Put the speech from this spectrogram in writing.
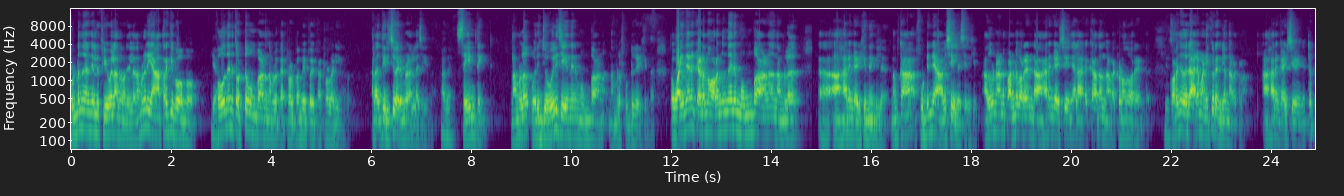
ഫുഡ് എന്ന് പറഞ്ഞാൽ ഫ്യൂവലാന്ന് പറഞ്ഞില്ല? നമ്മളൊരു യാത്രയ്ക്ക് പോകുമ്പോൾ പോകുന്നതിന് തൊട്ട് മുമ്പാണ് നമ്മൾ പെട്രോൾ പമ്പിൽ പോയി പെട്രോൾ അടിക്കുന്നത്. അല്ലാതെ തിരിച്ചു വരുമ്പോഴല്ല ചെയ്യുന്നത്. സെയിം തിങ് നമ്മൾ ഒരു ജോലി ചെയ്യുന്നതിന് മുമ്പാണ് നമ്മൾ ഫുഡ് കഴിക്കുന്നത്. അപ്പോൾ വൈകുന്നേരം കിടന്ന് ഉറങ്ങുന്നതിന് മുമ്പാണ് നമ്മൾ ആഹാരം കഴിക്കുന്നെങ്കിൽ നമുക്ക് ആ ഫുഡിന്റെ ആവശ്യമില്ല ശരിക്കും. അതുകൊണ്ടാണ് പണ്ട് പറയേണ്ടത് ആഹാരം കഴിച്ചു കഴിഞ്ഞാൽ അരക്കാതെ നടക്കണമെന്ന് പറയുന്നുണ്ട് കുറഞ്ഞത് ഒരു അരമണിക്കൂറെങ്കിലും നടക്കണം. ആഹാരം കഴിച്ചു കഴിഞ്ഞിട്ടും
